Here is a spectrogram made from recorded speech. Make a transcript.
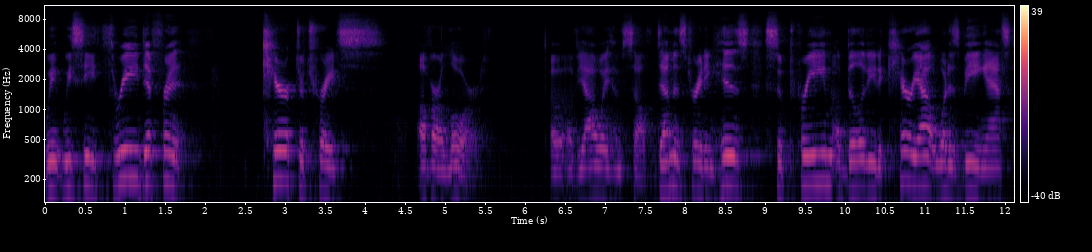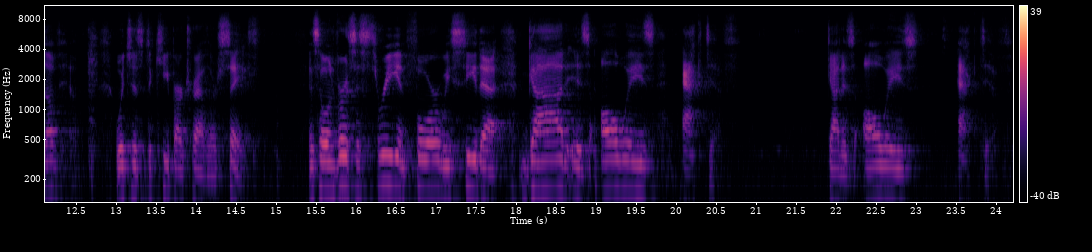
we, we see three different character traits of our Lord. Of, Yahweh Himself, demonstrating His supreme ability to carry out what is being asked of Him, which is to keep our travelers safe. And so in verses 3 and 4, we see that God is always active. God is always active.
